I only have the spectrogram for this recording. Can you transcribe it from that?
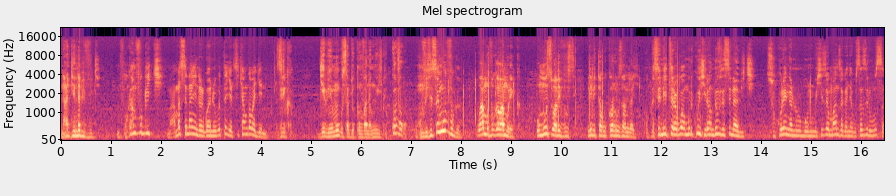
Nagenda bivuge mvuga mvuga iki? Mama se nanjye ndarwanira ubutegetsi cyangwa abageni? Zirika gihe bihemu ngusabye kumvana mu ijwi kuvuga. Wumvise se nkuvuga? Wamuvuga wamureka. Umunsi wabivuze. Nibitagukora uzangaye ubwo se n'iterabwoba muri kunshyiraho mbivuze sinabiki si ukurenganura umuntu mushyize mu manza aganya gusa azira ubusa?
